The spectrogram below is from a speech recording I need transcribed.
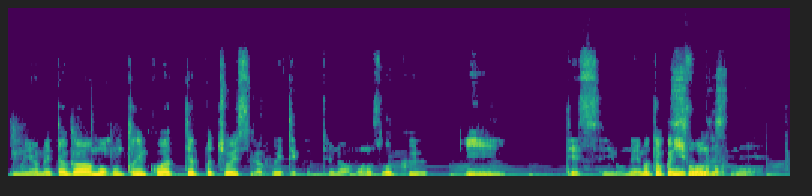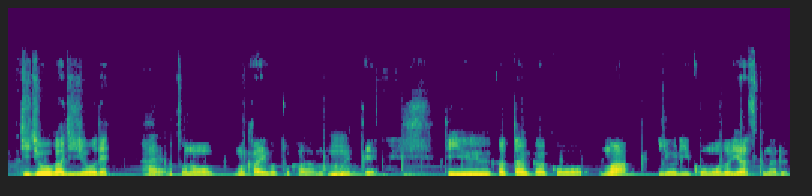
でも辞めた側も本当にこうやってやっぱチョイスが増えていくっていうのはものすごくいいですよね。まあ、特にそそうのですね。事情が事情ではい。そのまあ介護とかも含めて、っていう方がこうまあよりこう戻りやすくなる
